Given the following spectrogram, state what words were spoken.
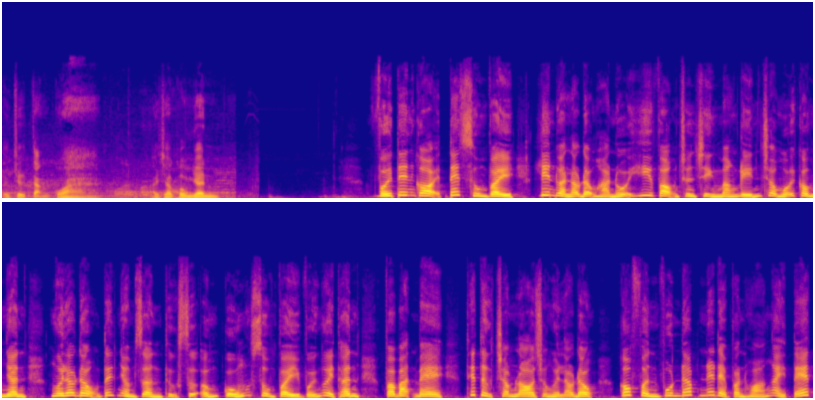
tổ chức tặng quà ờ, cho công nhân với tên gọi Tết Xung Vầy, Liên đoàn Lao động Hà Nội hy vọng chương trình mang đến cho mỗi công nhân, người lao động Tết nhâm dần thực sự ấm cúng, xung vầy với người thân và bạn bè, thiết thực chăm lo cho người lao động, góp phần vun đắp nét đẹp văn hóa ngày Tết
